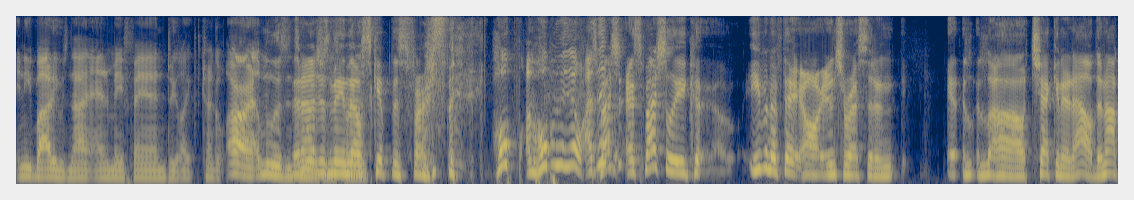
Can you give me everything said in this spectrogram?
anybody who's not an anime fan to like try and go. All right, I'm gonna listen then to. I just mean the they'll skip this first, Hope I'm hoping they don't. I think especially, especially 'cause- even if they are interested in uh, checking it out, they're not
